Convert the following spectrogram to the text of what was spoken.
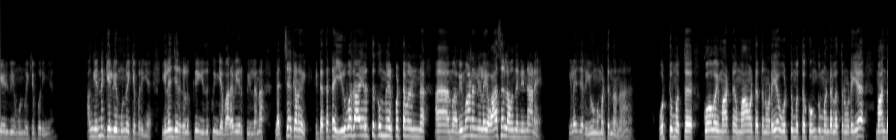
கேள்வியை முன்வைக்க போறீங்க? அங்க என்ன கேள்வியை முன்வைக்க போறீங்க? இளைஞர்களுக்கு இதுக்கும் இங்க வரவேற்பு இல்லைன்னா லட்சக்கணக்கு கிட்டத்தட்ட இருபதாயிரத்துக்கும் மேற்பட்டவன் விமான நிலைய வாசல்ல வந்து நின்னானே. இளைஞர் இவங்க மட்டும்தானா? ஒட்டுமொத்த கோவை மாட்ட மாவட்டத்தினுடைய ஒட்டுமொத்த கொங்கு மண்டலத்தினுடைய அந்த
